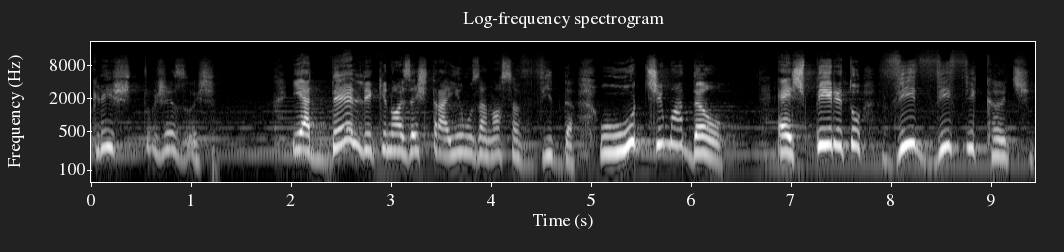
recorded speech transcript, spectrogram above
Cristo Jesus e é dele que nós extraímos a nossa vida. O último Adão é espírito vivificante.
